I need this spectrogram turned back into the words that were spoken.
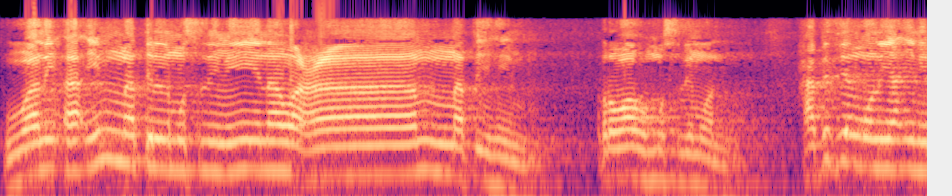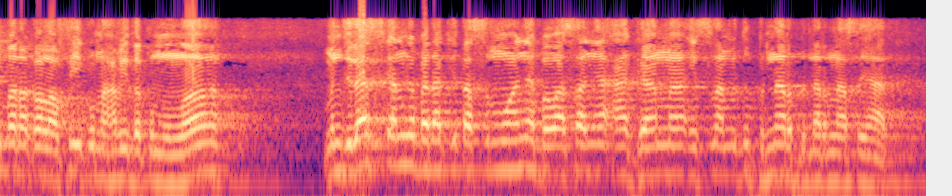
wa li a'immatil muslimina wa 'ammatihim. Rawahu Muslimun. Hadis yang mulia ini barakallahu fikum hafizakumullah menjelaskan kepada kita semuanya bahwasanya agama Islam itu benar-benar nasihat.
